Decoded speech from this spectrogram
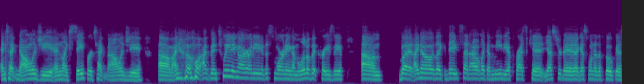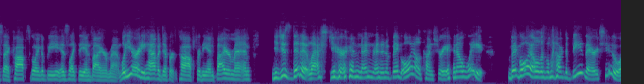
and technology and like safer technology um, I know I've been tweeting already this morning. I'm a little bit crazy. Um, but I know like they sent out like a media press kit yesterday. I guess one of the focus that COP's going to be is like the environment. Well, you already have a different COP for the environment and you just did it last year and, and, and in a big oil country. You know, wait, big oil was allowed to be there too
